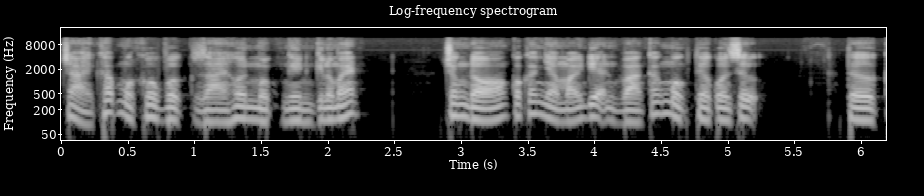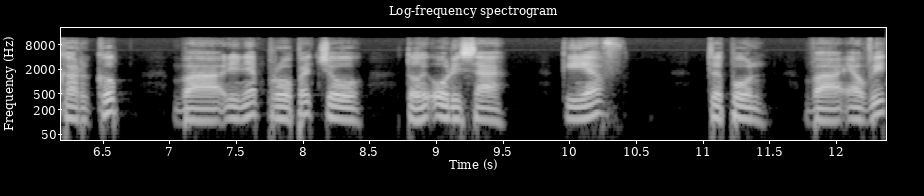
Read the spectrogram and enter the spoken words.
trải khắp một khu vực dài hơn 1.000 km, trong đó có các nhà máy điện và các mục tiêu quân sự, từ Kharkov và Dnipropetro tới Odessa, Kiev, Tepol và Elvis,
